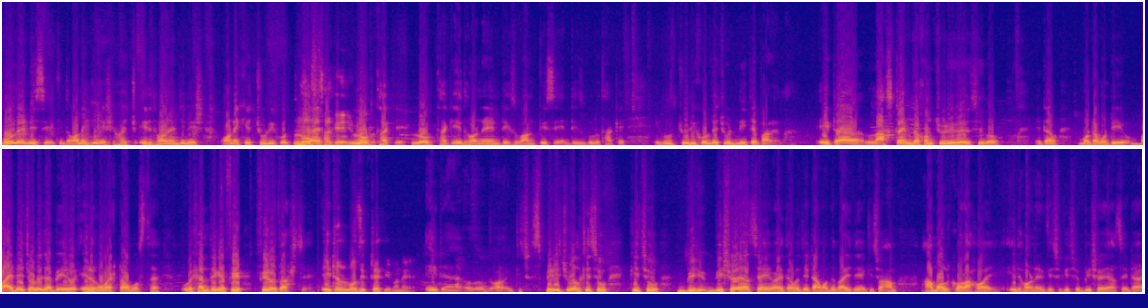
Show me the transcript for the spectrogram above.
বলে নিছে কিন্তু অনেক জিনিস হয় এই ধরনের জিনিস অনেকে চুরি করতে লোভ থাকে লোভ থাকে লোভ থাকে এই ধরনের এন্টিক্স ওয়ান পিস এন্টিক্সগুলো থাকে এগুলো চুরি করলে চুর নিতে পারে না। এটা লাস্ট টাইম যখন চুরি হয়েছিল এটা মোটামুটি বাইরে চলে যাবে এরকম একটা অবস্থায় ওইখান থেকে ফেরত আসছে। এইটার লজিকটা কি মানে? এইটা আহ, কিছু স্পিরিচুয়াল কিছু কিছু বিষয় আছে হয়তো যেটা আমাদের বাড়িতে কিছু আমল করা হয় এই ধরনের কিছু কিছু বিষয় আছে। এটা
